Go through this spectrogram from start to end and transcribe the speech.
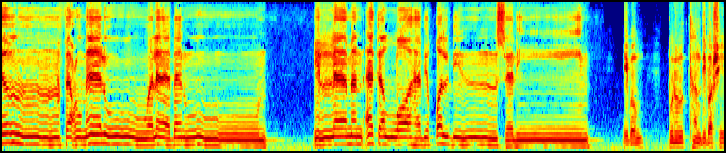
ينفع مال ولا بنون إلا من أتى الله بقلب سليم এবং পুনরুত্থান দিবসে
